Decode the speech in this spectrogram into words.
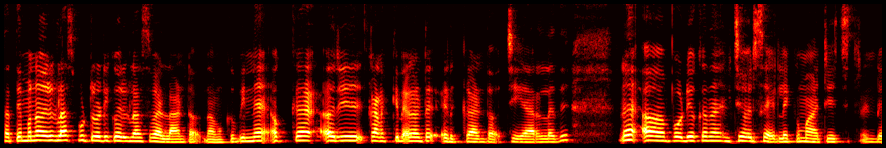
സത്യം പറഞ്ഞാൽ ഒരു ഗ്ലാസ് പുട്ടുപൊടിക്ക് ഒരു ഗ്ലാസ് വെള്ളം കേട്ടോ നമുക്ക് പിന്നെ ഒക്കെ ഒരു കണക്കിനകത്ത് എടുക്കാൻ കേട്ടോ ചെയ്യാറുള്ളത്. പൊടിയൊക്കെ നനച്ച് ഒരു സൈഡിലേക്ക് മാറ്റി വെച്ചിട്ടുണ്ട്.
